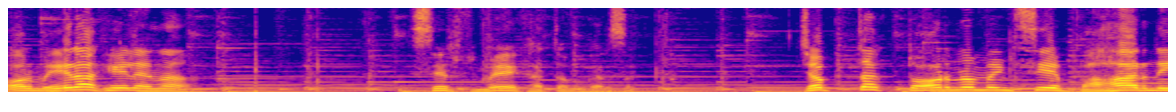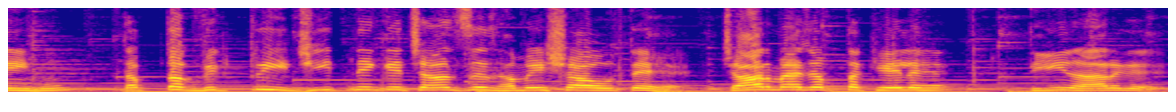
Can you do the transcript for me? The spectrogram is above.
और मेरा खेल है ना, सिर्फ़ मैं खत्म कर सकता जब तक टूर्नामेंट से बाहर नहीं हूँ, तब तक विक्ट्री जीतने के चांसेस हमेशा होते हैं। चार मैच अब तक खेले हैं। तीन हार गए,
